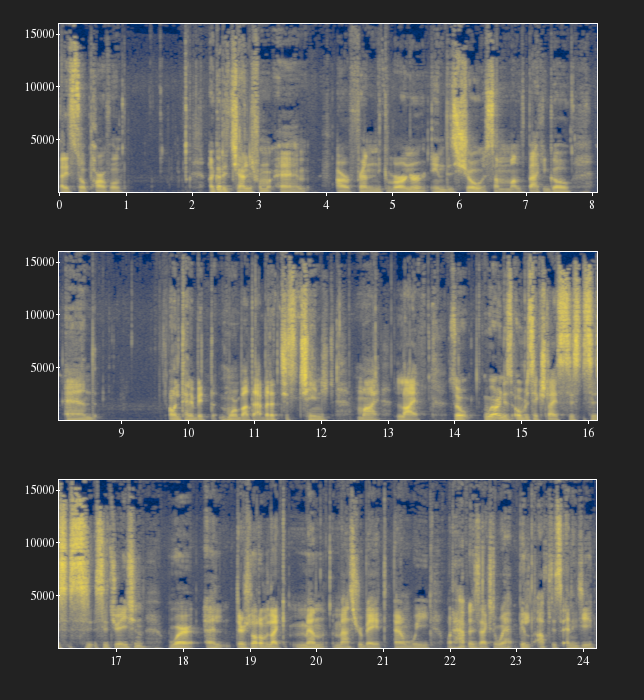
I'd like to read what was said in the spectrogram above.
But it's so powerful. I got a challenge from um, our friend Nick Werner in this show some months back ago, and I will tell you a bit more about that. But it just changed my life. So we are in this over sexualized situation where uh, there's a lot of like men masturbate and we what happens is actually we build up this energy.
